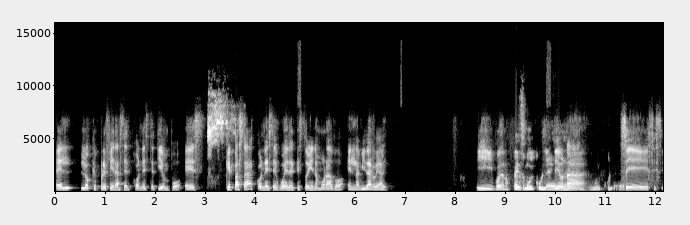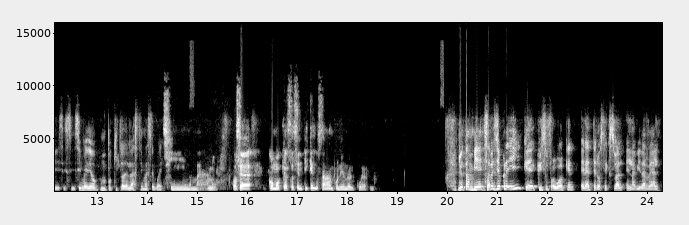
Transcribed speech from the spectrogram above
él lo que prefiere hacer con este tiempo es qué pasa con ese güey del que estoy enamorado en la vida real. Y bueno. Es muy culero. Tiene una. Muy culero. Sí, sí, sí, sí, sí. Sí me dio un poquito de lástima ese güey. Sí, no mames. O sea, como que hasta sentí que lo estaban poniendo el cuerno. Yo también, ¿sabes? Yo creí que Christopher Walken era heterosexual en la vida real.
